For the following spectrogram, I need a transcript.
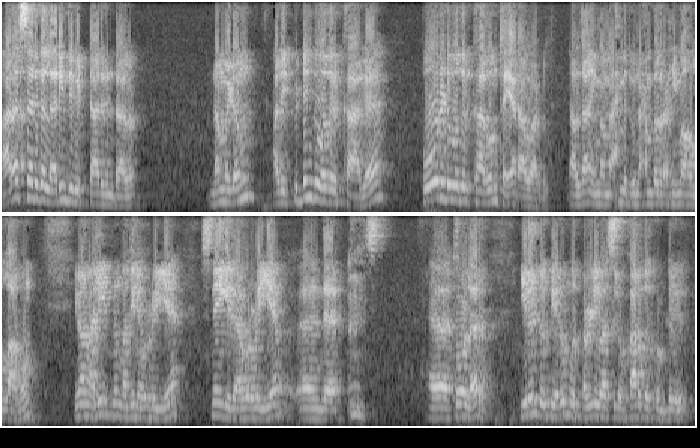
அரசர்கள் அறிந்து விட்டார்கள் என்றால் நம்மிடம் அதை பிடுங்குவதற்காக போரிடுவதற்காகவும் தயாராவார்கள். அதுதான் இமாம் அஹமது பின் ஹம்பல் ரஹிமாவுல்லாவும் இமாம் அலி இப்னு மதீன் அவருடைய சிநேகிதர் அவருடைய இந்த தோழர் இரண்டு பேரும் ஒரு பள்ளிவாசல் உட்கார்ந்து கொண்டு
